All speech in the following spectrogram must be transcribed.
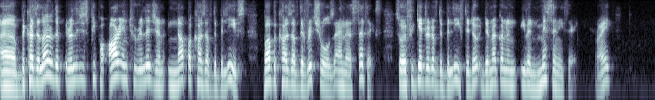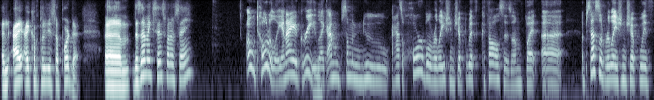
uh, because a lot of the religious people are into religion not because of the beliefs but because of the rituals and aesthetics so if you get rid of the belief they don't they're not going to even miss anything right and i i completely support that um, does that make sense what I'm saying? Oh, totally. And I agree. Mm. Like I'm someone who has a horrible relationship with Catholicism, but uh obsessive relationship with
